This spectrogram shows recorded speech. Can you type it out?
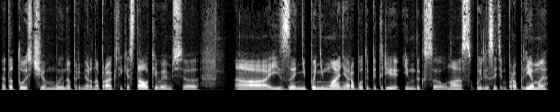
Это то, с чем мы, например, на практике сталкиваемся. А, из-за непонимания работы B3 индекса у нас были с этим проблемы.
